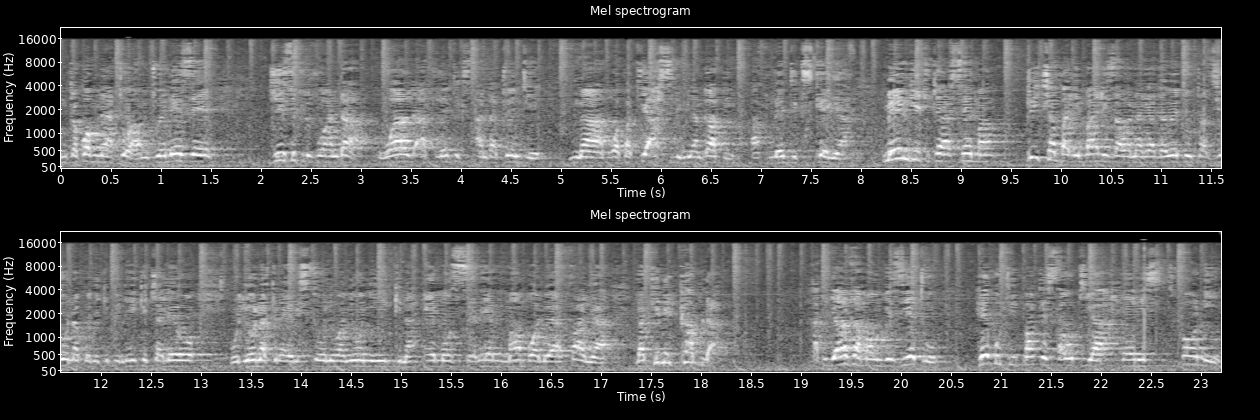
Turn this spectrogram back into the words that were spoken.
mtakuwa mnayatoa, mtueleze jinsi tulivyoandaa World Athletics Under 20 na wapatia asilimia ngapi Athletics Kenya. Mengi tutayasema, picha mbalimbali za wanariadha wetu utaziona kwenye kipindi hiki cha leo. Uliona kina Eristoni Wanyonyi, kina Emos Serem, mambo aliyoyafanya. lakini kabla hatujaanza maongezi yetu, hebu tuipate sauti ya Heristoni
